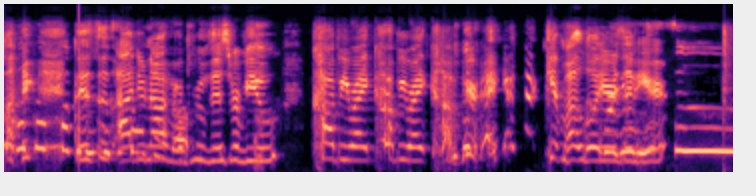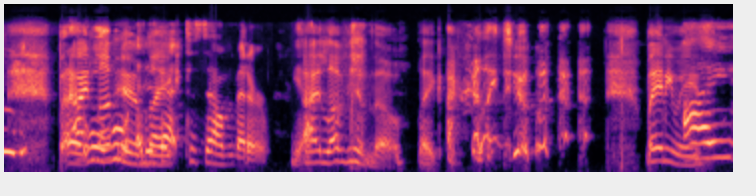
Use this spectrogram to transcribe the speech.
like, this is I do not about? approve this review. Copyright, copyright, copyright. Get my lawyers in here. sued. But I we'll, love we'll him. Like that to sound better. Yeah. I love him though. Like I really do. but anyways, I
